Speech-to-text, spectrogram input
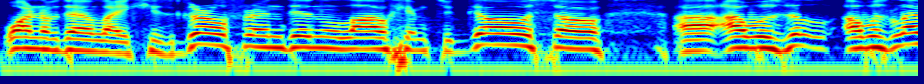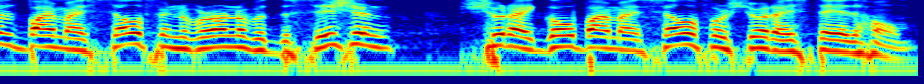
One of them, like his girlfriend, didn't allow him to go. So uh, I, was, I was left by myself in front of a decision should I go by myself or should I stay at home?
